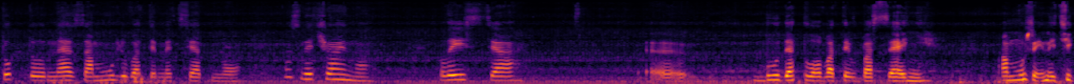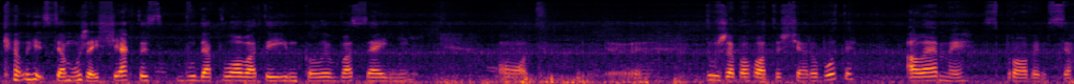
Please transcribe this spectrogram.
Тобто не замулюватиметься дно. Ну, звичайно, листя е, буде плавати в басейні. А може і не тільки листя, може і ще хтось буде плавати інколи в басейні. От. Е, Дуже багато ще роботи, але ми справимося.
